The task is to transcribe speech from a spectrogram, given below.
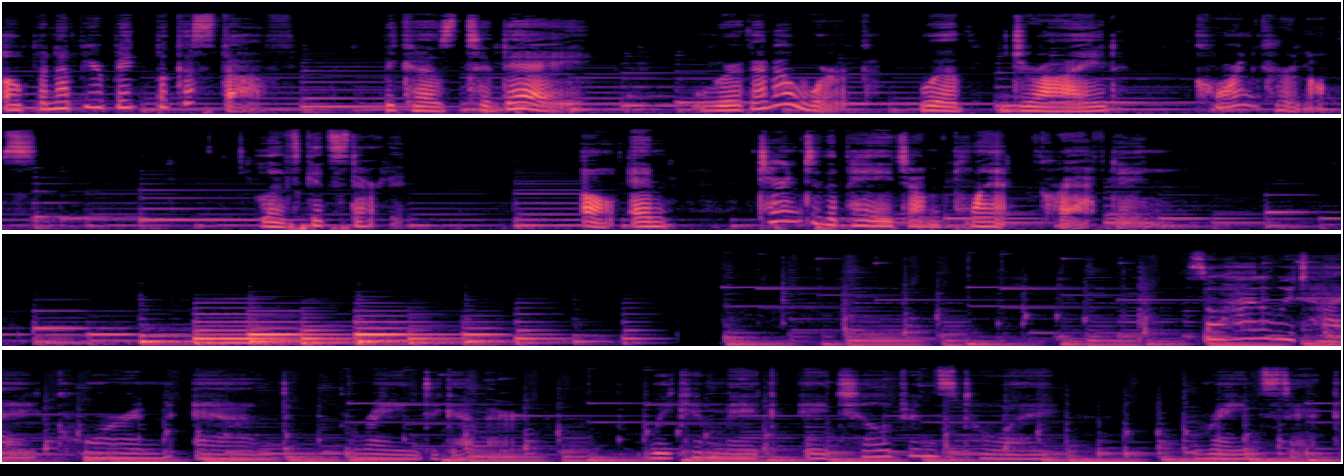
open up your big book of stuff because today we're going to work with dried corn kernels. Let's get started. Oh, and turn to the page on plant crafting. So, how do we tie corn and rain together? We can make a children's toy rain stick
